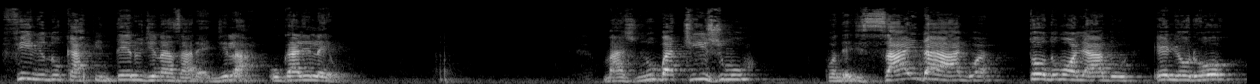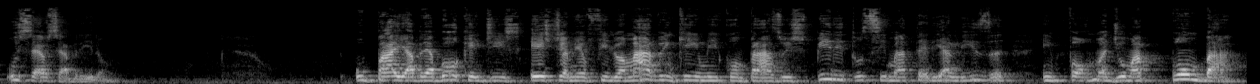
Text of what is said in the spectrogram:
filho do carpinteiro de Nazaré, de lá, o Galileu. Mas no batismo, quando ele sai da água, todo molhado, ele orou, os céus se abriram. O pai abre a boca e diz: Este é meu filho amado, em quem me compraz. O espírito se materializa em forma de uma pomba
